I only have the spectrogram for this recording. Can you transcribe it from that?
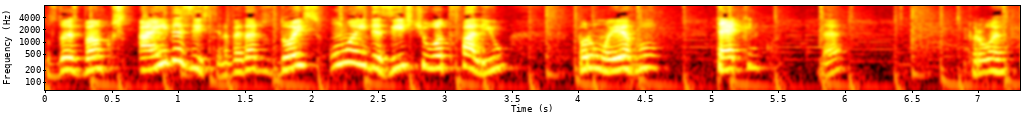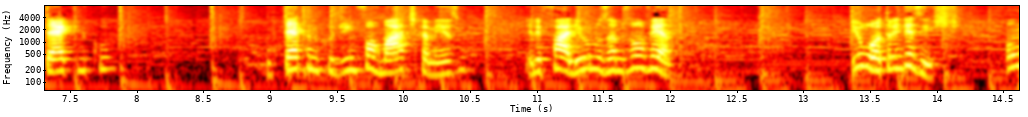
Os dois bancos ainda existem. Na verdade, os dois, um ainda existe, o outro faliu por um erro técnico, né? Por um erro técnico, um técnico de informática mesmo. Ele faliu nos anos 90. E o outro ainda existe. Um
